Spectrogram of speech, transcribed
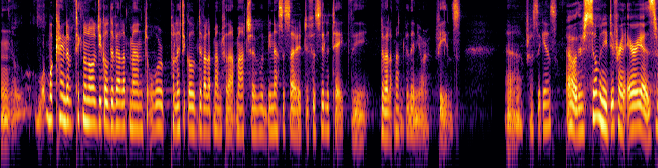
what kind of technological development or political development, for that matter, would be necessary to facilitate the development within your fields? uh, Professor Ghez? Oh, there's so many different areas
